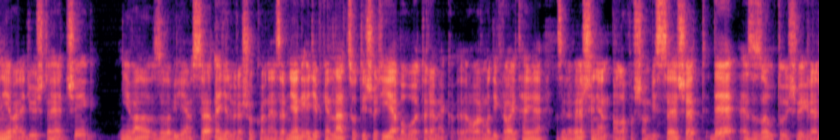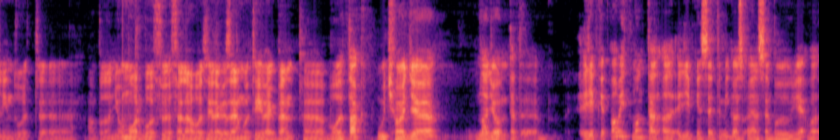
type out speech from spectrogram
nyilván egy ős tehetség, Nyilván azzal a williams egyelőre sokkal nehezebb nyerni. Egyébként látszott is, hogy hiába volt a remek harmadik rajthelye, azért a versenyen alaposan visszaesett, de ez az autó is végre elindult abból a nyomorból fölfele, ahol tényleg az elmúlt években voltak. Úgyhogy nagyon, tehát Egyébként, amit mondtál, egyébként szerintem igaz olyan szempontból, hogy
